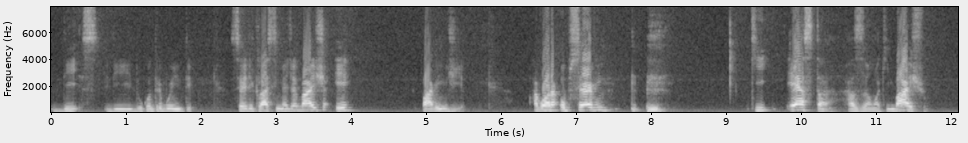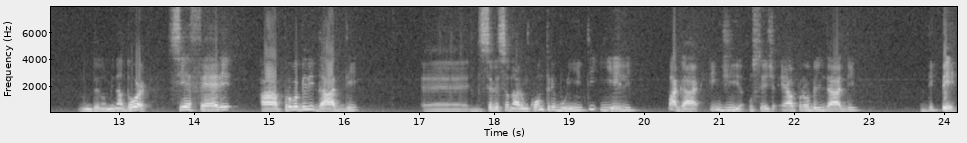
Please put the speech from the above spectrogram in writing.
de, de, do contribuinte ser de classe média baixa e paga em dia. Agora, observem que esta razão aqui embaixo, no denominador, se refere à probabilidade de, é, de selecionar um contribuinte e ele pagar em dia, ou seja, é a probabilidade de P,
